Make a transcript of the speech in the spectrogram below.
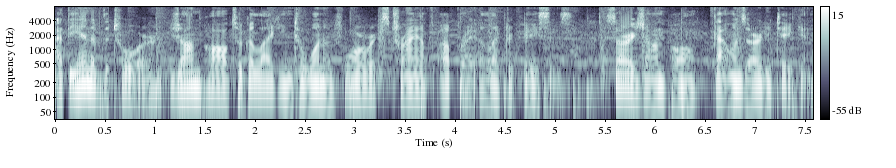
At the end of the tour, Jean Paul took a liking to one of Warwick's Triumph upright electric basses. Sorry, Jean Paul, that one's already taken.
